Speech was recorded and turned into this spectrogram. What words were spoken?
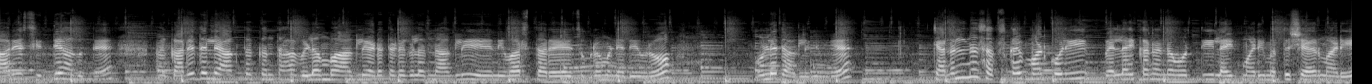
ಕಾರ್ಯ ಸಿದ್ಧಿ ಆಗುತ್ತೆ. ಕಾರ್ಯದಲ್ಲಿ ಆಗ್ತಕ್ಕಂತಹ ವಿಳಂಬ ಆಗಲಿ, ಅಡೆತಡೆಗಳನ್ನಾಗಲಿ ನಿವಾರಿಸ್ತಾರೆ ಸುಬ್ರಹ್ಮಣ್ಯ ದೇವರು. ಒಳ್ಳೆಯದಾಗಲಿ ನಿಮಗೆ. ಚಾನಲ್ನ ಸಬ್ಸ್ಕ್ರೈಬ್ ಮಾಡ್ಕೊಳ್ಳಿ, ಬೆಲ್ ಐಕನನ್ನು ಒತ್ತಿ ಲೈಕ್ ಮಾಡಿ ಮತ್ತು ಶೇರ್ ಮಾಡಿ.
